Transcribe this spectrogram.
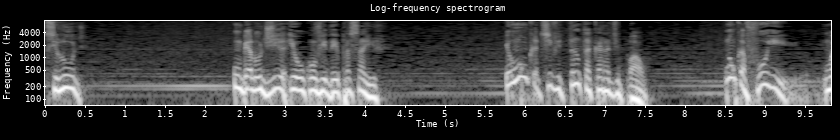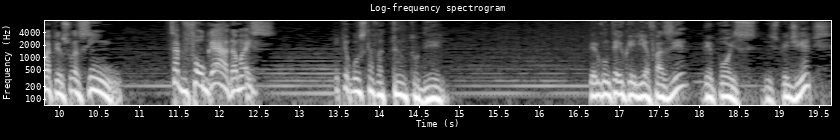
se ilude. Um belo dia eu o convidei para sair. Eu nunca tive tanta cara de pau. Nunca fui uma pessoa assim, sabe, folgada, mas é que eu gostava tanto dele. Perguntei o que ele ia fazer depois do expediente,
